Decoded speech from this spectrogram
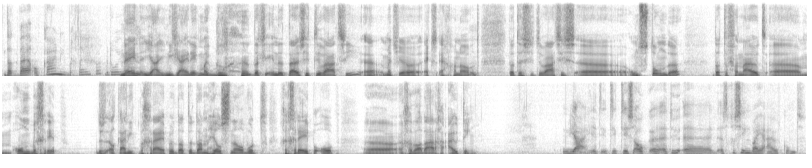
Dat wij elkaar niet begrepen, bedoel je? Nee, nee, ja, niet jij en ik, maar ik bedoel dat je in de thuissituatie hè, met je ex-echtgenoot, dat er situaties eh, ontstonden dat er vanuit ehm, onbegrip, dus elkaar niet begrijpen, dat er dan heel snel wordt gegrepen op eh, een gewelddadige uiting. Ja, het, het, is ook eh, het, eh, het gezin waar je uitkomt.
